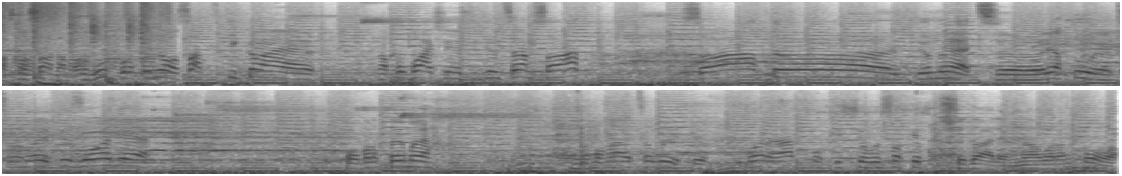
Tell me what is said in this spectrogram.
Пас на Сада. Боргун проти нього. Сад втікає на побачення з Дінцем. Сад. Сад. Юнець е, рятує в цьому епізоді. Побратими намагається вийти вперед, поки що високий. Ще далі на Воронкова.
